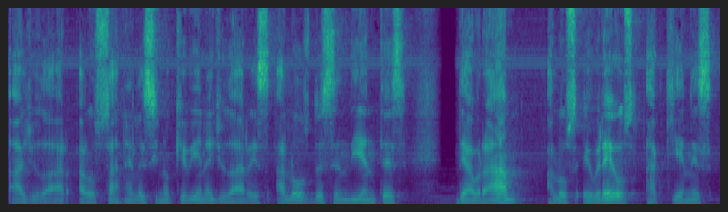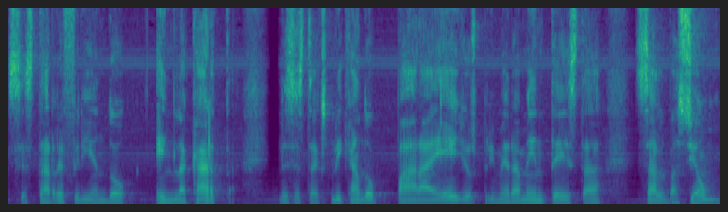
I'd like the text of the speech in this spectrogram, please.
a ayudar a los ángeles, sino que viene a ayudar es a los descendientes de Abraham, a los hebreos, a quienes se está refiriendo en la carta. Les está explicando para ellos primeramente esta salvación.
